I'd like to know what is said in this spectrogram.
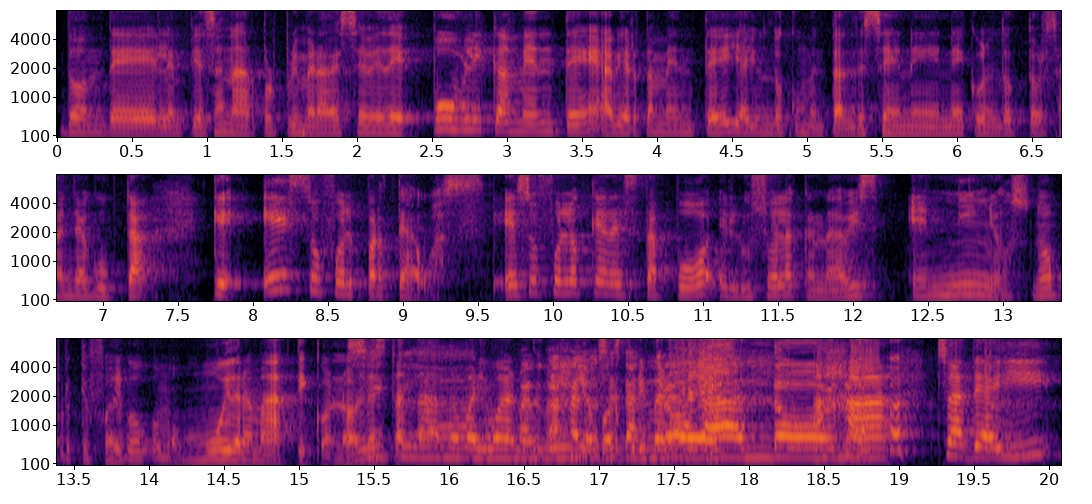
donde le empiezan a dar por primera vez CBD públicamente, abiertamente, y hay un documental de CNN con el doctor Sanya Gupta, que eso fue el parteaguas. Eso fue lo que destapó el uso de la cannabis en niños, ¿no? Porque fue algo como muy dramático, ¿no? le están dando marihuana a un niño por primera vez. Ajá. O sea, de ahí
